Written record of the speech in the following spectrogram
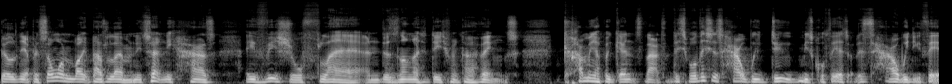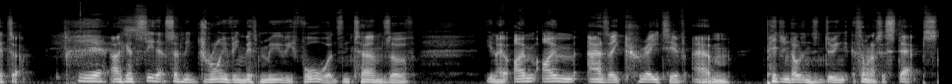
building up. And someone like Baz Luhrmann, who certainly has a visual flair and desire to do different kind of things, coming up against that, this well, this is how we do musical theatre. This is how we do theatre. yeah. I can see that certainly driving this movie forwards in terms of, you know, I'm I'm as a creative um pigeonholed into doing someone else's steps.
